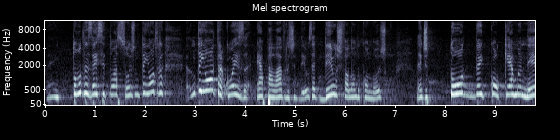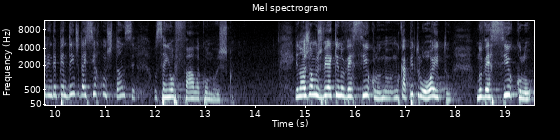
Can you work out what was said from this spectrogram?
né? em todas as situações, não tem outra, não tem outra coisa. É a palavra de Deus, é Deus falando conosco, né, de toda e qualquer maneira, independente das circunstâncias, o Senhor fala conosco. E nós vamos ver aqui no versículo, no, no capítulo 8, no versículo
